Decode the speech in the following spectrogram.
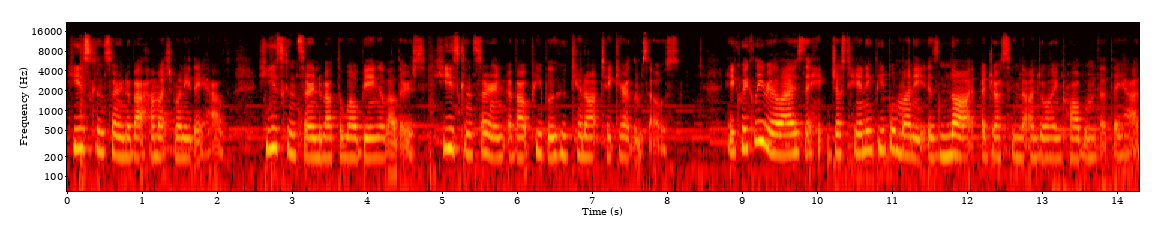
He's concerned about how much money they have. He's concerned about the well-being of others. He's concerned about people who cannot take care of themselves. He quickly realized that just handing people money is not addressing the underlying problem that they had.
